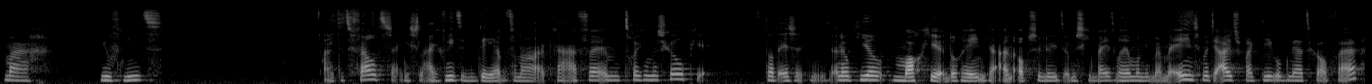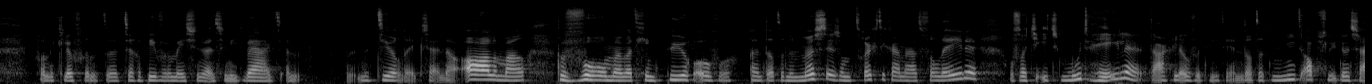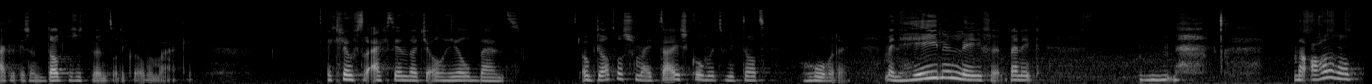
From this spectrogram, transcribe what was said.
Maar je hoeft niet uit het veld te zijn geslagen. Je hoeft niet het idee hebben van, nou, ik ga even terug in mijn schulpje. Dat is het niet. En ook hier mag je doorheen gaan, absoluut. En misschien ben je het wel helemaal niet met me eens met die uitspraak die ik ook net gaf. Hè? Van ik geloof dat de therapie voor de meeste mensen niet werkt. En natuurlijk zijn daar allemaal vormen. Maar het ging puur over dat het een must is om terug te gaan naar het verleden. Of dat je iets moet helen. Daar geloof ik niet in. Dat het niet absoluut noodzakelijk is. En dat was het punt dat ik wilde maken. Ik geloof er echt in dat je al heel bent. Ook dat was voor mij thuiskomen toen ik dat hoorde. Mijn hele leven ben ik naar allemaal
